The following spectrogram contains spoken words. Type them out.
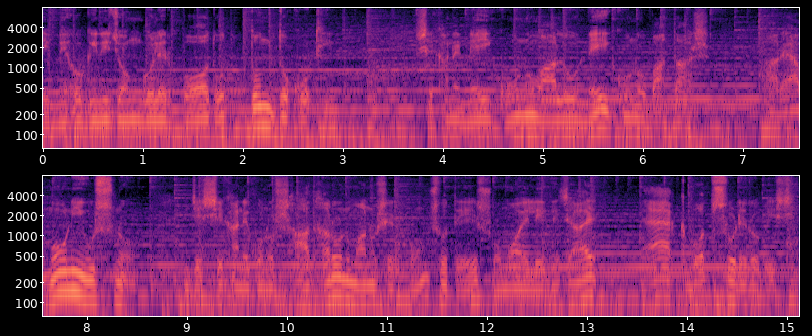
এই মেহগিনি জঙ্গলের পথ অত্যন্ত কঠিন। সেখানে নেই কোনো আলো, নেই কোনো বাতাস, আর এমনই উষ্ণ যে সেখানে কোনো সাধারণ মানুষের পৌঁছতে সময় লেগে যায় এক বৎসরেরও বেশি।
